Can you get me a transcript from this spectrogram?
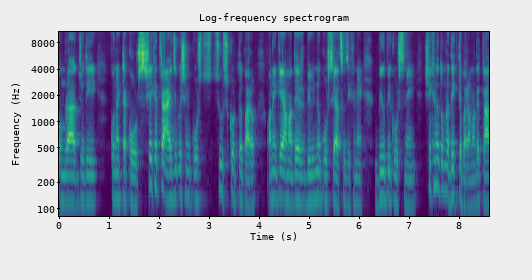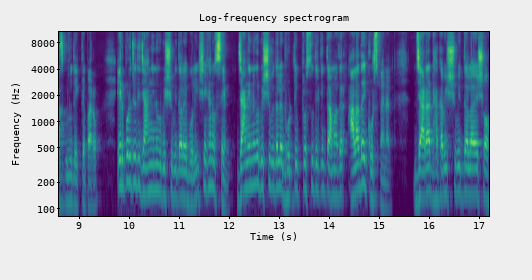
তোমরা যদি কোনো একটা কোর্স সেক্ষেত্রে আই এডুকেশন কোর্স চুজ করতে পারো। অনেকে আমাদের বিভিন্ন কোর্সে আছে যেখানে বিউপি কোর্স নেই সেখানে তোমরা দেখতে পারো, আমাদের ক্লাসগুলো দেখতে পারো। এরপরে যদি জাহাঙ্গীরনগর বিশ্ববিদ্যালয় বলি, সেখানেও সেম জাহাঙ্গীরনগর বিশ্ববিদ্যালয়ে ভর্তি প্রস্তুতির কিন্তু আমাদের আলাদাই কোর্স প্যানেল যারা ঢাকা বিশ্ববিদ্যালয় সহ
